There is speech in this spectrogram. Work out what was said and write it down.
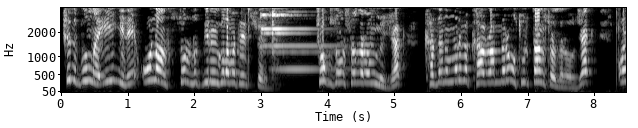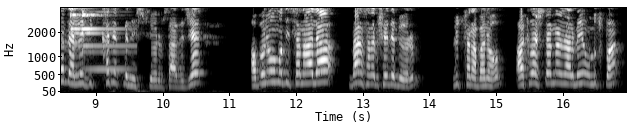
Şimdi bununla ilgili 16 soruluk bir uygulama testi çözeceğiz. Çok zor sorular olmayacak. Kazanımları ve kavramları oturtan sorular olacak. O nedenle dikkat etmeni istiyorum sadece. Abone olmadıysan hala ben sana bir şey demiyorum. Lütfen abone ol. Arkadaşlarına önermeyi unutma.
